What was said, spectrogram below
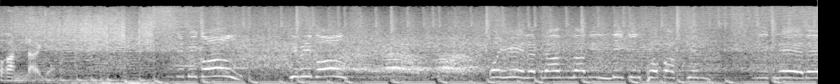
Brann-laget. Det blir goal! Det blir goal! Og hele brannlaget ligger på bakken i glede.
